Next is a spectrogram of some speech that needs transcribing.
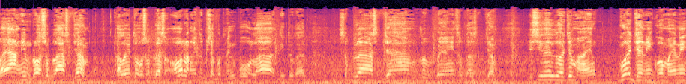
Bayangin bro 11 jam. Kalau itu 11 orang itu bisa buat main bola gitu kan. 11 jam lu bayangin 11 jam. Isinya lu aja main. Gua aja nih gua main nih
